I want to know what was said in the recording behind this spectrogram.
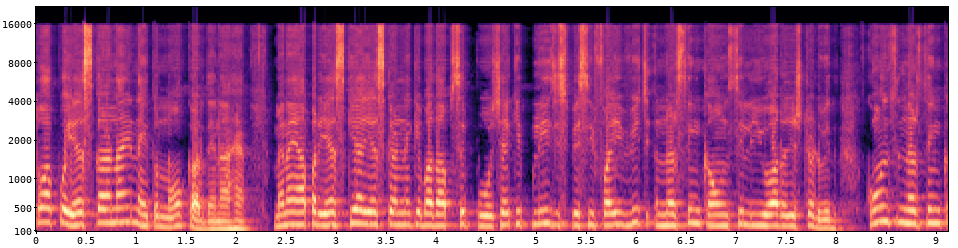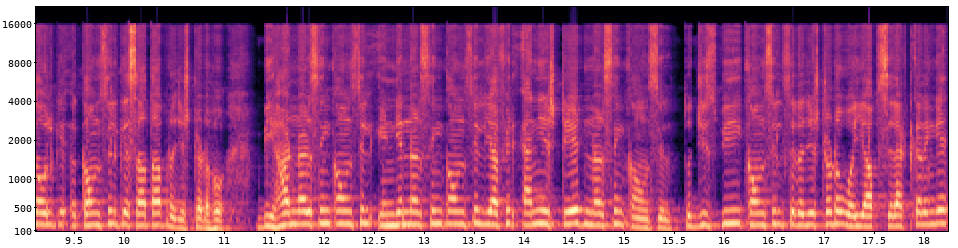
तो आपको यस करना है, नहीं तो नो कर देना है। मैंने यहाँ पर यस किया। यस करने के बाद आपसे पूछा कि please specify which nursing council you are registered with कौन सी नर्सिंग काउंसिल के साथ आप रजिस्टर्ड हो? Bihar nursing council Indian nursing council या फिर एनी स्टेट नर्सिंग काउंसिल तो जिस भी काउंसिल से रजिस्टर्ड हो, वही आप सिलेक्ट करेंगे।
